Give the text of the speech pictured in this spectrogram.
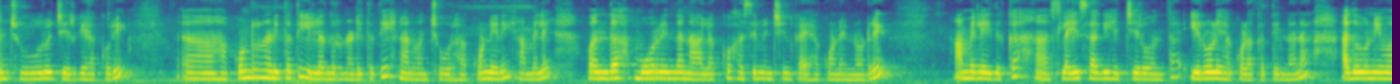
ಒಂಚೂರು ಜೀರಿಗೆ ಹಾಕೋರಿ. ಹಾಕ್ಕೊಂಡ್ರೂ ನಡಿತತಿ, ಇಲ್ಲಾಂದ್ರೂ ನಡಿತತಿ. ನಾನು ಒಂದು ಚೂರು ಹಾಕ್ಕೊಂಡೇನಿ ಆಮೇಲೆ ಒಂದು ಮೂರರಿಂದ ನಾಲ್ಕು ಹಸಿಮೆಣ್ಸಿನ್ಕಾಯಿ ಹಾಕ್ಕೊಂಡೇನಿ ನೋಡ್ರಿ. ಆಮೇಲೆ ಇದಕ್ಕೆ ಆಗಿ ಹೆಚ್ಚಿರುವಂಥ ಈರುಳ್ಳಿ ಹಾಕ್ಕೊಳಕತ್ತೀನಿ ನಾನು. ಅದು ನೀವು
